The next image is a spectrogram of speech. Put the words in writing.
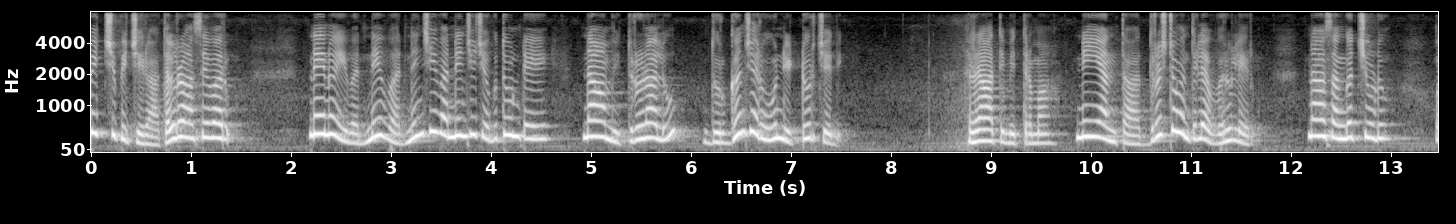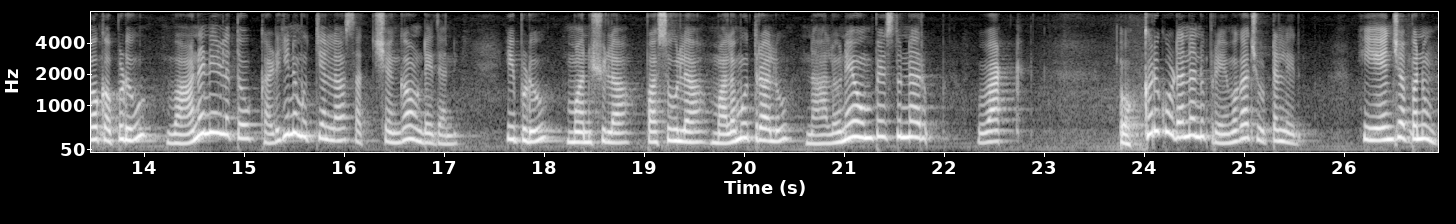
పిచ్చి పిచ్చి రాతలు రాసేవారు. నేను ఇవన్నీ వర్ణించి వర్ణించి చెబుతుంటే నా మిత్రురాలు దుర్గం చెరువు నిట్టూర్చేది. రాతి మిత్రమా నీ అంత అదృష్టవంతులు ఎవ్వరూ లేరు. నా సంగతి చూడు. ఒకప్పుడు వాన నీళ్ళతో కడిగిన ముత్యంలా సత్యంగా ఉండేదాన్ని. ఇప్పుడు మనుషుల పశువుల మలమూత్రాలు నాలోనే వంపేస్తున్నారు. వాక్. ఒక్కరు కూడా నన్ను ప్రేమగా చూడటం లేదు. ఏం చెప్పను?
